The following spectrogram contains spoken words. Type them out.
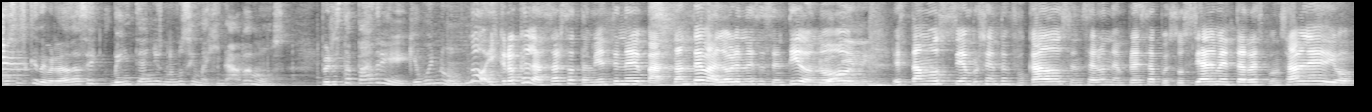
cosas que de verdad hace 20 años no nos imaginábamos. Pero está padre, qué bueno. No, y creo que la zarza también tiene bastante valor en ese sentido, ¿no? Estamos 100% enfocados en ser una empresa pues socialmente responsable, digo,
